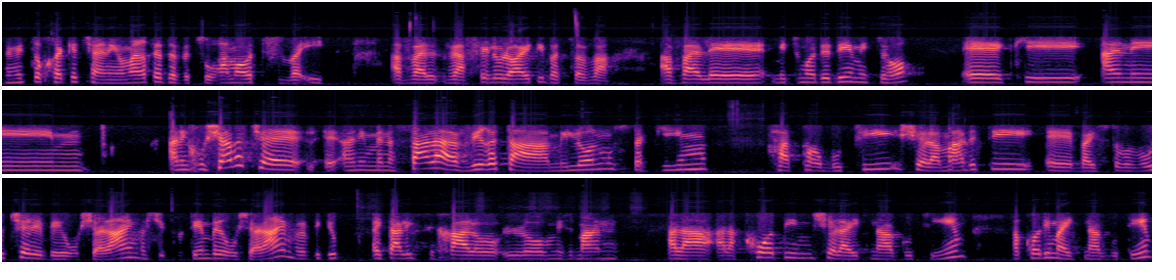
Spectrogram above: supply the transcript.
תמיד צוחקת שאני אומרת את זה בצורה מאוד צבאית. אבל, ואפילו לא הייתי בצבא, אבל uh, מתמודדים איתו, uh, כי אני, אני חושבת שאני מנסה להעביר את המילון מושגים התרבותי שלמדתי uh, בהסתובבות שלי בירושלים, בשיפוטים בירושלים, ובדיוק הייתה לי שיחה לא, לא מזמן על, ה, על הקודים של ההתנהגותיים, הקודים ההתנהגותיים,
